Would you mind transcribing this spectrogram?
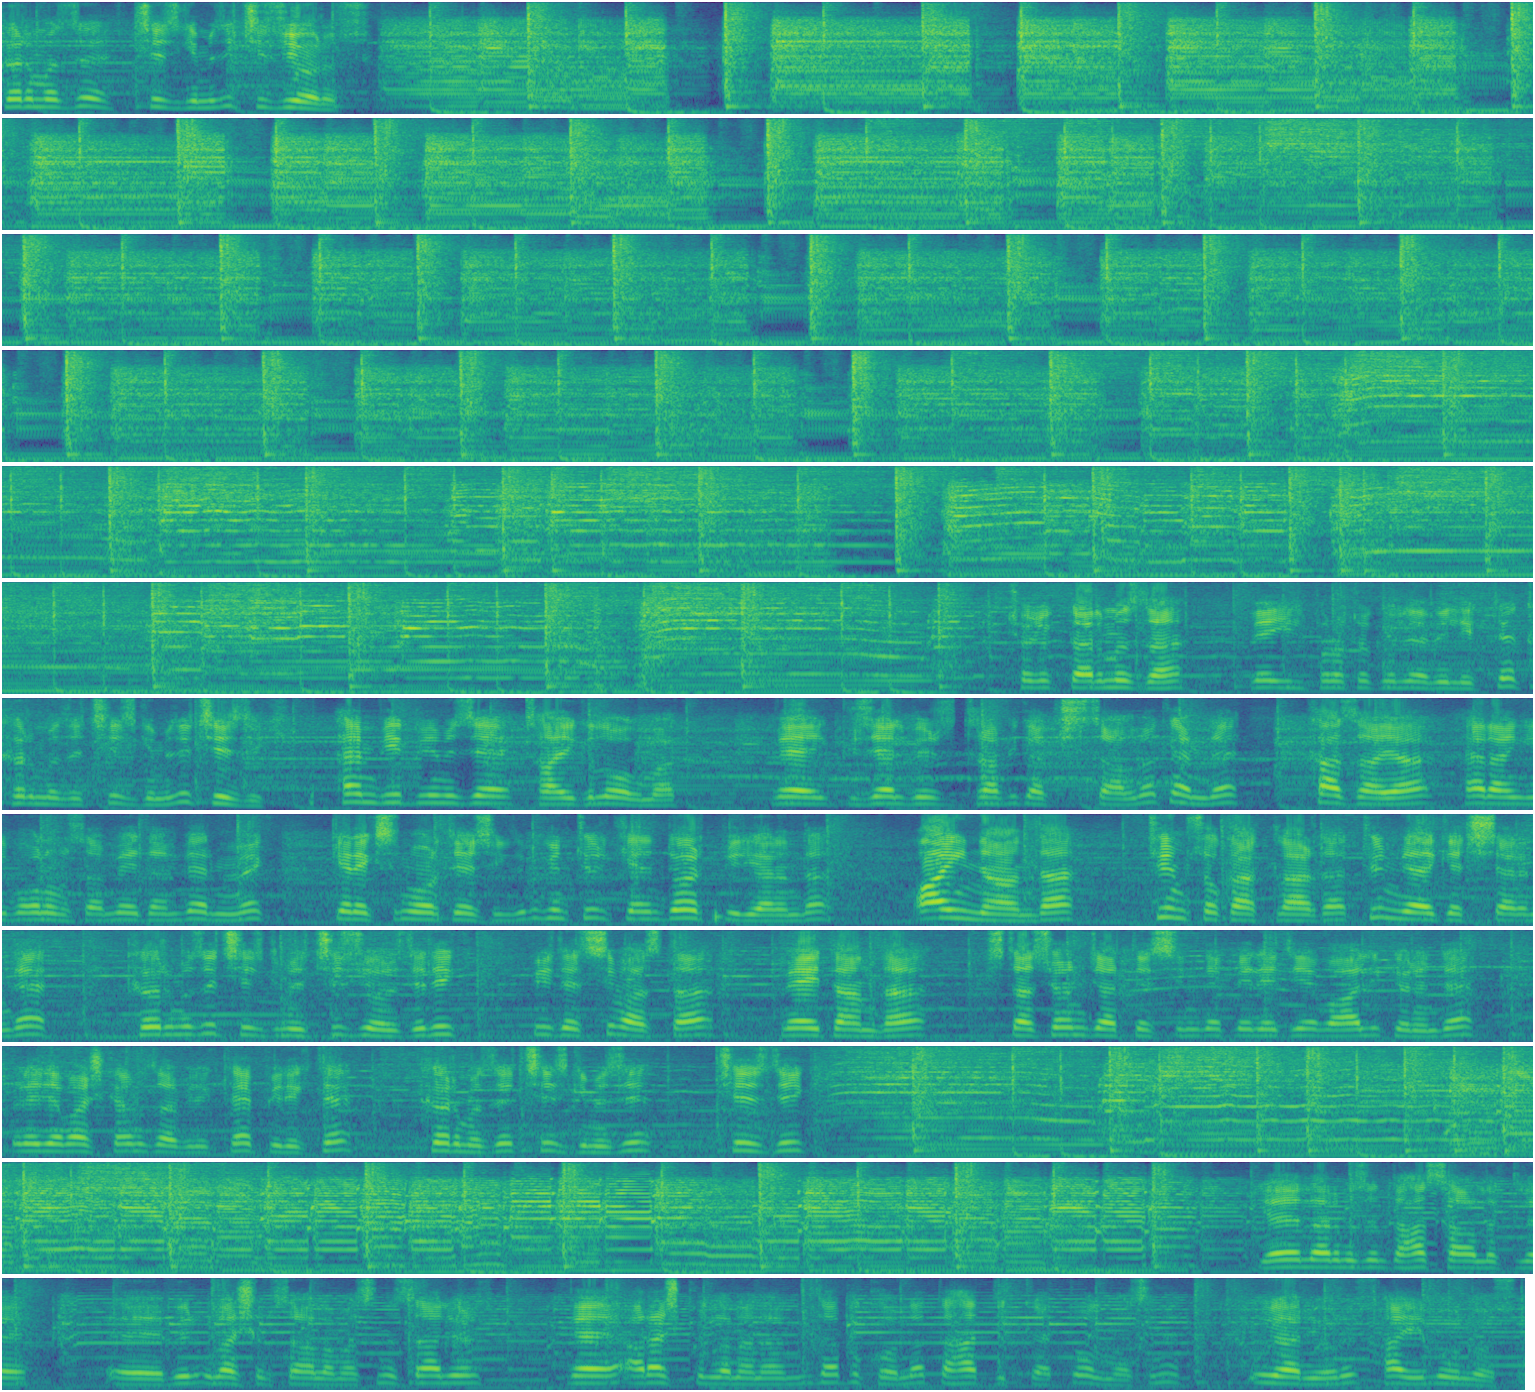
kırmızı çizgimizi çiziyoruz. Çocuklarımızla ve il protokolüyle birlikte kırmızı çizgimizi çizdik. Hem birbirimize saygılı olmak ve güzel bir trafik akışı sağlamak hem de kazaya herhangi bir olumsuz meydan vermemek gereksinimi ortaya çıktı. Bugün Türkiye'nin dört bir yanında aynı anda tüm sokaklarda, tüm yer geçişlerinde kırmızı çizgimizi çiziyoruz dedik. Biz de Sivas'ta, meydanda, istasyon caddesinde, belediye valilik önünde belediye başkanımızla birlikte hep birlikte kırmızı çizgimizi çizdik. yayalarımızın daha sağlıklı e, bir ulaşım sağlamasını sağlıyoruz ve araç kullananların da bu konuda daha dikkatli olmasını uyarıyoruz. Hayırlı uğurlu olsun.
